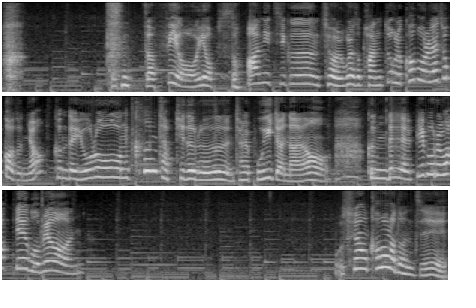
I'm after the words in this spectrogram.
진짜 피 어이없어. 아니 지금 제 얼굴에서 반쪽을 커버를 해줬거든요? 근데 이런 큰 잡티들은 잘 보이잖아요. 근데 피부를 확대해보면 수영 커버라든지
